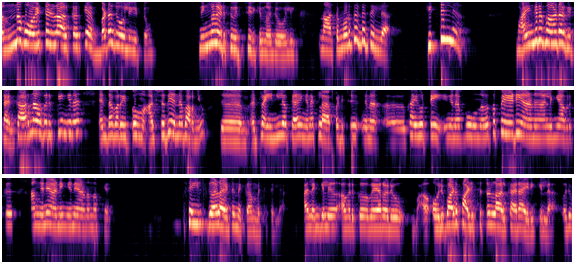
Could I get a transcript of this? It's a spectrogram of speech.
അന്ന് പോയിട്ടുള്ള ആൾക്കാർക്ക് എവിടെ ജോലി കിട്ടും? നിങ്ങൾ എടുത്തു വെച്ചിരിക്കുന്ന ജോലി. നാട്ടുമ്പുറത്ത് കിട്ടത്തില്ല. കിട്ടില്ല. ഭയങ്കര പാടാ കിട്ടാൻ. കാരണം അവർക്ക് ഇങ്ങനെ എന്താ പറയാ ഇപ്പം അശ്വതി തന്നെ പറഞ്ഞു ട്രെയിനിലൊക്കെ ഇങ്ങനെ ക്ലാപ്പ് അടിച്ച് ഇങ്ങനെ കൈകൊട്ടി ഇങ്ങനെ പോകുന്നതൊക്കെ പേടിയാണ് അല്ലെങ്കിൽ അവർക്ക് അങ്ങനെയാണ് ഇങ്ങനെയാണെന്നൊക്കെ. സെയിൽസ് ഗേൾ ആയിട്ട് നിൽക്കാൻ പറ്റത്തില്ല. അല്ലെങ്കിൽ അവർക്ക് വേറൊരു ഒരുപാട് പഠിച്ചിട്ടുള്ള ആൾക്കാരായിരിക്കില്ല. ഒരു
